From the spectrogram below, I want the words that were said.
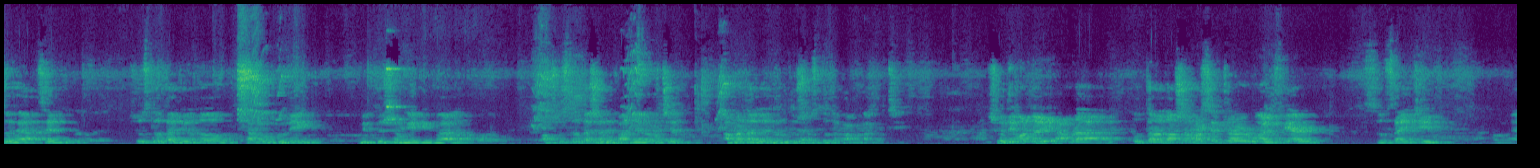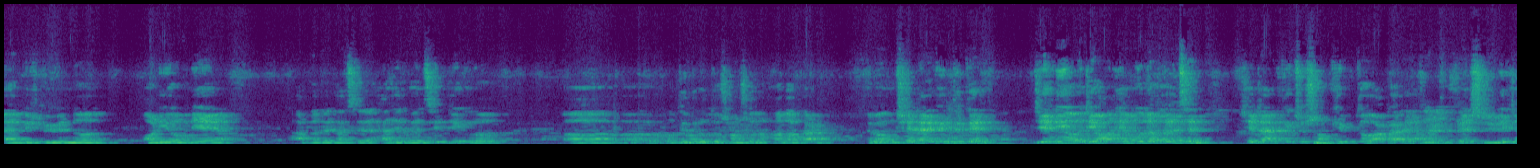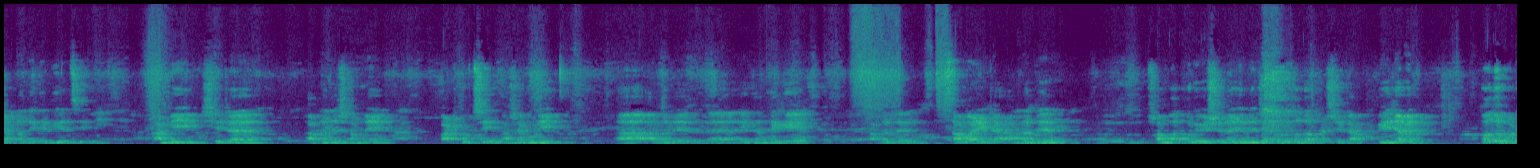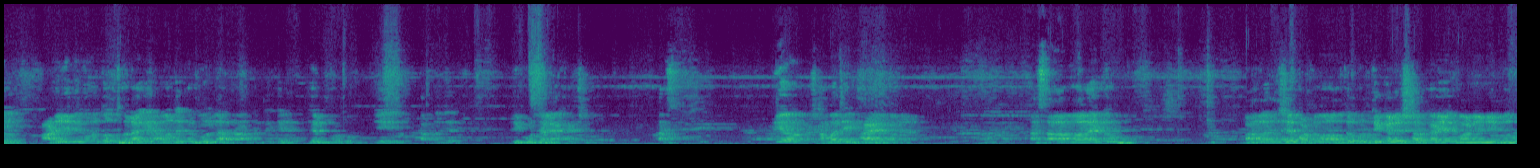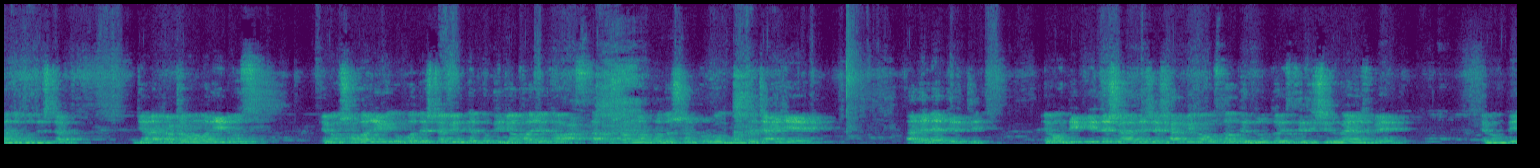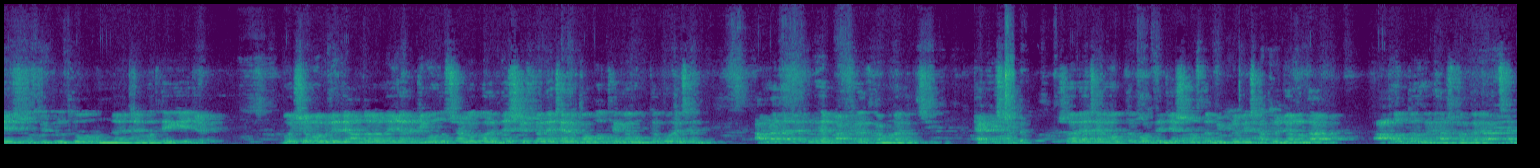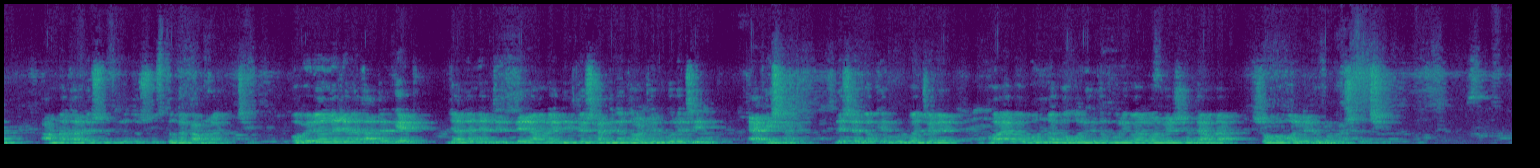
অসুস্থ হয়ে আছেন, সুস্থতার জন্য সার্বক্ষণিক মৃত্যুর সঙ্গে কিংবা অসুস্থতার সাথে পাঞ্জা করছেন আমরা তাদের দ্রুত সুস্থতা কামনা করছি। সুধী মন্ডলী আমরা উত্তরা দশ নম্বর সেক্টর ওয়েলফেয়ার সোসাইটির বিভিন্ন অনিয়ম নিয়ে আপনাদের কাছে হাজির হয়েছি, যেগুলো অতি দ্রুত সংশোধন হওয়া দরকার। এবং সেটার ভিত্তিতে যে নিয়ম যে অনিয়মগুলো হয়েছে সেটার কিছু সংক্ষিপ্ত আকারে আমরা একটা প্রেস রিলিজ আপনাদেরকে দিয়েছি। আমি সেটা আপনাদের সামনে পাঠ করছি। আশা করি আপনাদের এখান থেকে আপনাদের সামারিটা আপনাদের সংবাদ পরিবেশনের জন্য যে তথ্য দরকার সেটা পেয়ে যাবেন। তদুপরি আরও যদি কোনো তথ্য লাগে, আমাদেরকে বললে আমরা আপনাদেরকে হেল্প করব যে আপনাদের রিপোর্টটা লেখার জন্য। আচ্ছা। প্রিয় সামাজিক ভাই বলেন আসসালামু আলাইকুম। বাংলাদেশের বর্তমান অন্তর্বর্তীকালে সরকারের মাননীয় প্রধান উপদেষ্টা জনাব ডক্টর মোহাম্মদ ইউনুস এবং সহযোগী উপদেষ্টা বৃন্দের প্রতি যথাযথ আস্থা সম্মান প্রদর্শন পূর্বক বলতে চাই যে তাদের নেতৃত্বে এবং দিক নির্দেশনা দেশের সার্বিক অবস্থা অতি দ্রুত স্থিতিশীল হয়ে আসবে এবং দেশ অতি দ্রুত উন্নয়নের পথে এগিয়ে যাবে। বৈষম্য বিরোধী আন্দোলনে যারা জীবন উৎসর্গ করে দেশকে স্বৈরাচারের কবল থেকে মুক্ত করেছেন, আমরা তাদের রুহের মাফিরাত কামনা করছি। একই সাথে স্বৈরাচার মুক্ত করতে যে সমস্ত বিপ্লবী ছাত্র জনতা আহত হয়ে হাসপাতালে আছেন, আমরা তাদের সুদ্রুত সুস্থতা কামনা করছি। অভিনন্দন জানা তাদেরকে, যাদের নেতৃত্বে আমরা এই দ্বিতীয় স্বাধীনতা অর্জন করেছি। একই সাথে দেশের দক্ষিণ পূর্বাঞ্চলে ভয়াবহ বন্যা কবলিত পরিবারবর্গের সাথে আমরা সহমর্মিত প্রকাশ করছি।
